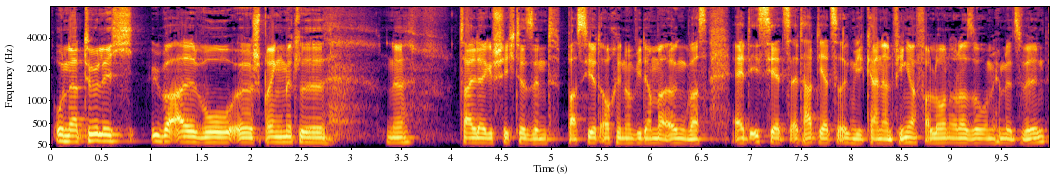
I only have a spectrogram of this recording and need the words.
Und natürlich überall, wo äh, Sprengmittel ne, Teil der Geschichte sind, passiert auch hin und wieder mal irgendwas. Ed ist jetzt, Ed hat jetzt irgendwie keinen Finger verloren oder so, um Himmels Willen.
